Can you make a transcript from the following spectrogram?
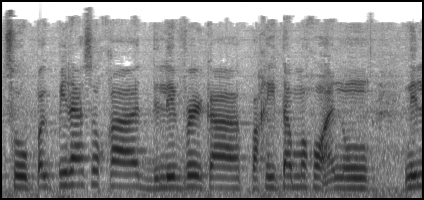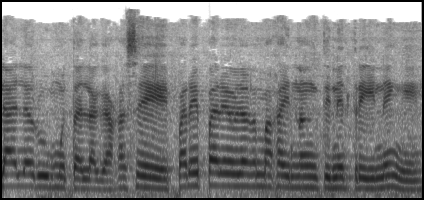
So pag pinasok ka, deliver ka, pakita mo kung anong nilalaro mo talaga. Kasi pare-pareho lang naman kayo ng tinitraining eh.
